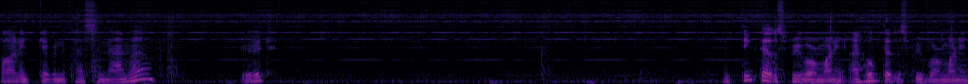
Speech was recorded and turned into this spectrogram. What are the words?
Filing cabinet has some ammo. Good. I think that was pre-war money. I hope that was pre-war money.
